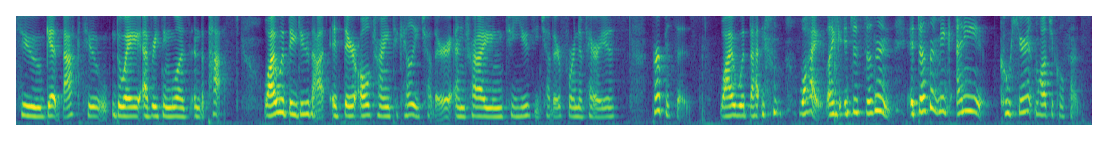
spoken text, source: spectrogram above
to get back to the way everything was in the past. Why would they do that if they're all trying to kill each other and trying to use each other for nefarious purposes? Why would that why? Like it just doesn't it doesn't make any coherent logical sense.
